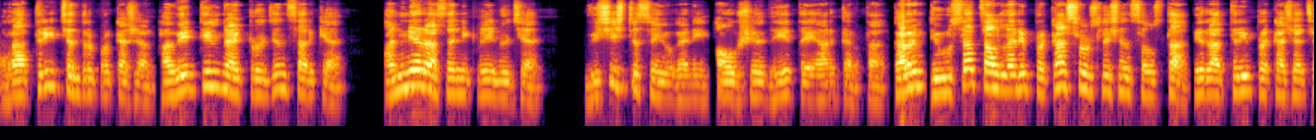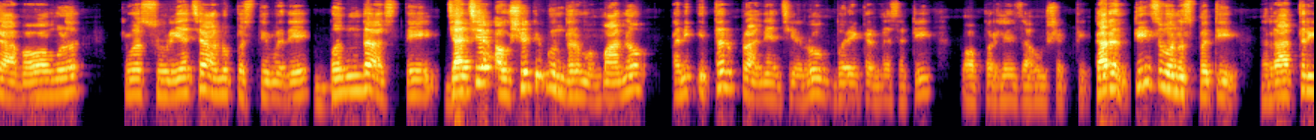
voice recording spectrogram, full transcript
रात्री चंद्रप्रकाशात हवेतील नायट्रोजन सारख्या अन्य रासायनिक रेणूच्या विशिष्ट संयोगाने औषधे तयार करतात. कारण दिवसा चालणारी प्रकाश संश्लेषण संस्था ही रात्री प्रकाशाच्या अभावामुळं किंवा सूर्याच्या अनुपस्थितीमध्ये बंद असते. ज्याचे औषधी गुणधर्म मानव आणि इतर प्राण्यांचे रोग बरे करण्यासाठी वापरले जाऊ शकते. कारण तीच वनस्पती रात्री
